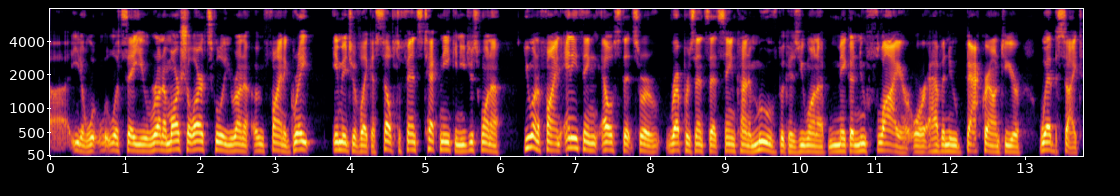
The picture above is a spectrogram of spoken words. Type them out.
uh, you know, w- w- let's say you run a martial arts school, you run a, you find a great image of like a self defense technique, and you just want to you want to find anything else that sort of represents that same kind of move because you want to make a new flyer or have a new background to your website.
